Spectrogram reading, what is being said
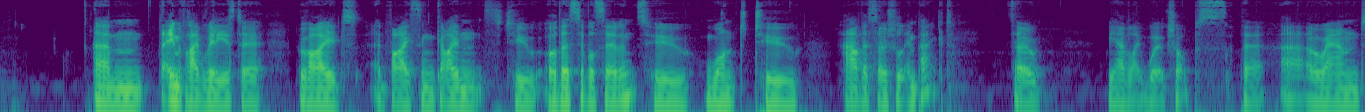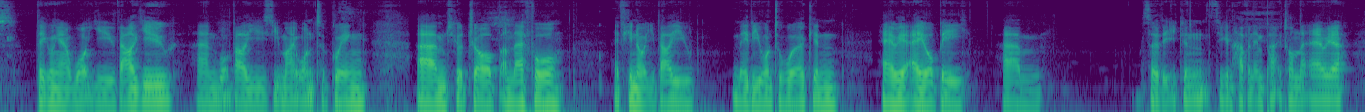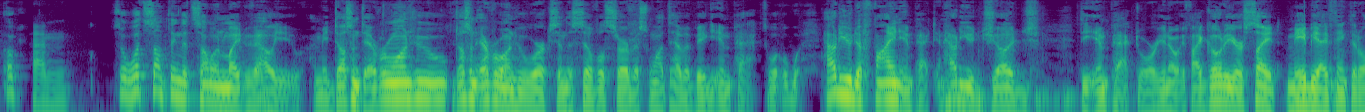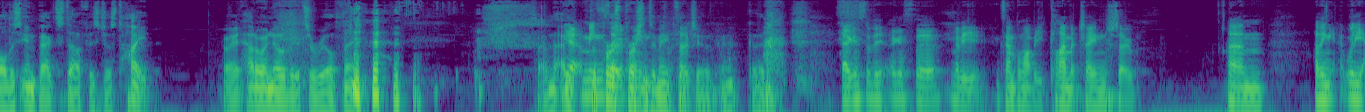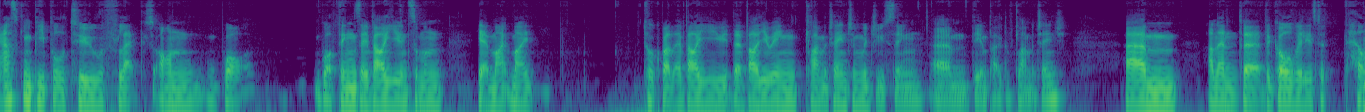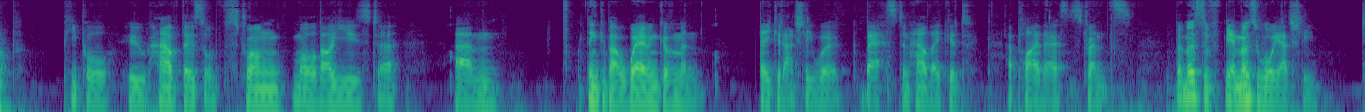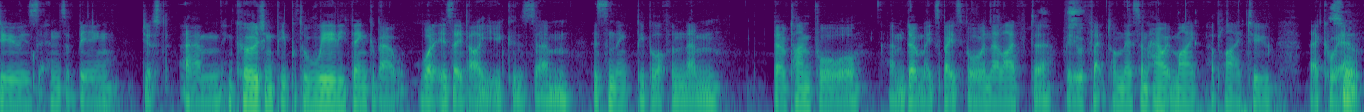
um, the aim of HIPE really is to provide advice and guidance to other civil servants who want to have a social impact. So we have like workshops that are around figuring out what you value and what values you might want to bring um, to your job, and therefore, if you know what you value, maybe you want to work in area A or B, um, so that you can so you can have an impact on the area. Okay. Um, So what's something that someone might value? I mean, doesn't everyone who doesn't everyone who works in the civil service want to have a big impact? How do you define impact and how do you judge the impact? Or, you know, if I go to your site, maybe I think that all this impact stuff is just hype, right? How do I know that it's a real thing? so I'm, I'm Yeah, I mean, the first so- I person mean, to make so- that joke. Right? Go ahead. I guess the I guess the maybe example might be climate change. So, um, I think really asking people to reflect on what what things they value, and someone yeah might might talk about their value, they're valuing climate change and reducing um, the impact of climate change. Um, and then the the goal really is to help people who have those sort of strong moral values to um, think about where in government they could actually work best and how they could apply their strengths. But most of yeah, most of what we actually do is ends up being just um, encouraging people to really think about what it is they value because um, it's something people often um, don't have time for or um, don't make space for in their life to really reflect on this and how it might apply to their career. So,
